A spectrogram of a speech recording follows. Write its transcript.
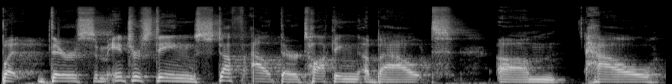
but there's some interesting stuff out there talking about um, how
